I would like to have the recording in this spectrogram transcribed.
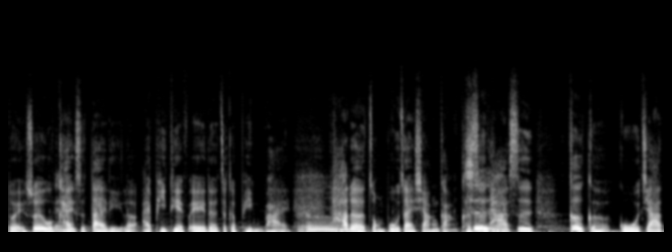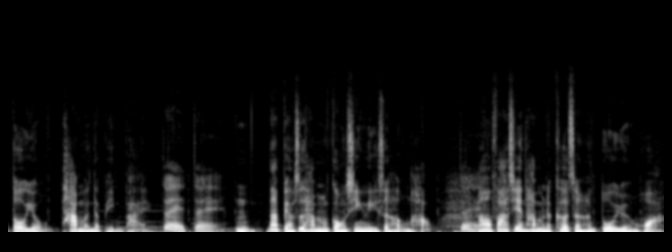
队，所以我开始代理了 IPTFA 的这个品牌，嗯。它的总部在香港，可是是它是各个国家都有他们的品牌。对对。嗯，那表示他们公信力是很好，对，然后发现他们的课程很多元化，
